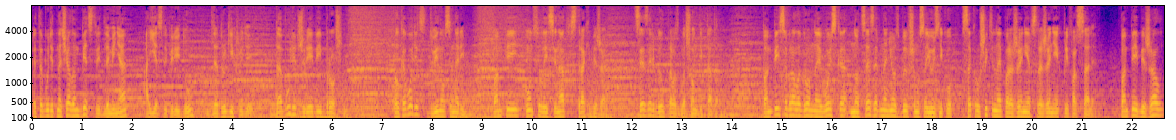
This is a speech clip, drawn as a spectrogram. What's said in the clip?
это будет началом бедствий для меня, а если перейду, для других людей. Да будет жребий брошен». Полководец двинулся на Рим. Помпей, консулы и сенат в страхе бежали. Цезарь был провозглашен диктатором. Помпей собрал огромное войско, но Цезарь нанес бывшему союзнику сокрушительное поражение в сражениях при Фарсале. Помпей бежал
